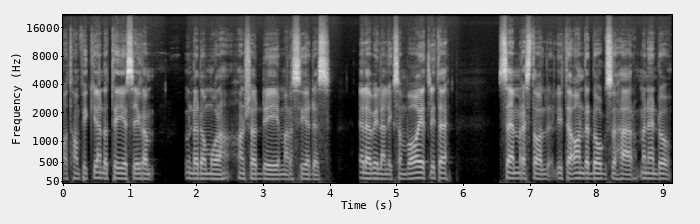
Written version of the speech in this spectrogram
Att han fick ju ändå tio segrar under de åren han körde i Mercedes. Eller vill han liksom vara i ett lite sämre stall, lite underdog så här, men ändå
